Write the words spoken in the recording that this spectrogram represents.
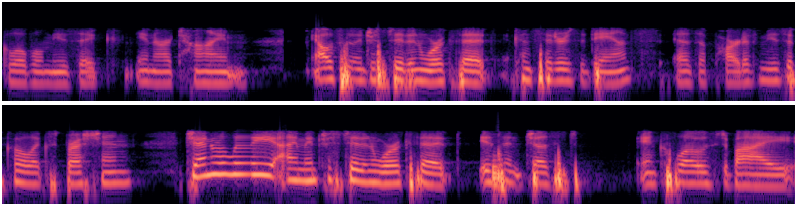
global music in our time. Also interested in work that considers dance as a part of musical expression. Generally, I'm interested in work that isn't just enclosed by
